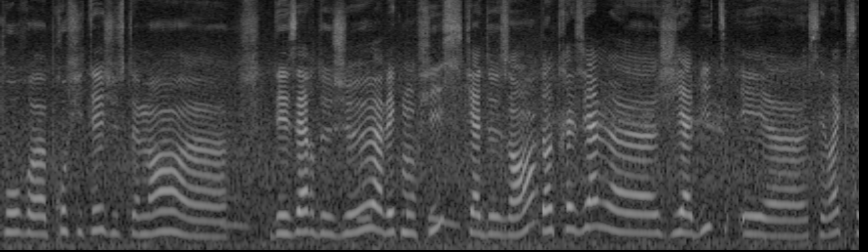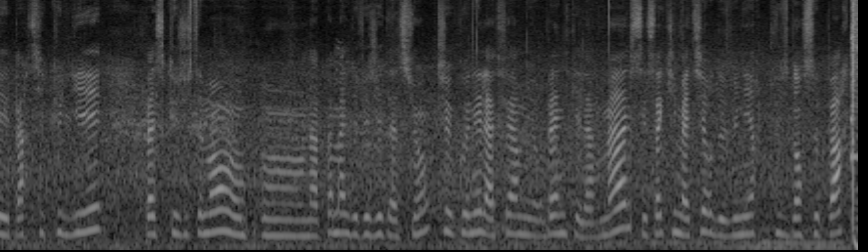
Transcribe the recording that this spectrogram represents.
pour euh, profiter justement euh, des aires de jeu avec mon fils qui a deux ans. Dans le 13e, euh, j'y habite et c'est vrai que c'est particulier parce que justement on, a pas mal de végétation. Je connais la ferme urbaine qu'est Ellerman, c'est ça qui m'attire de venir plus dans ce parc.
